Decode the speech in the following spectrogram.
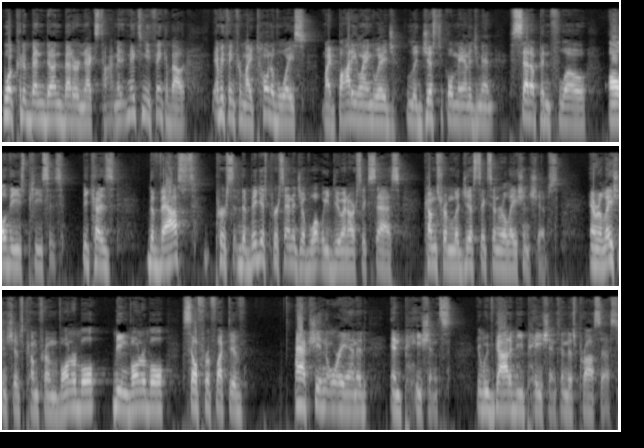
What could have been done better next time? And it makes me think about everything from my tone of voice, my body language, logistical management, setup and flow, all these pieces. Because the vast, the biggest percentage of what we do in our success comes from logistics and relationships. And relationships come from vulnerable, being vulnerable, self reflective, action oriented, and patience. We've got to be patient in this process.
